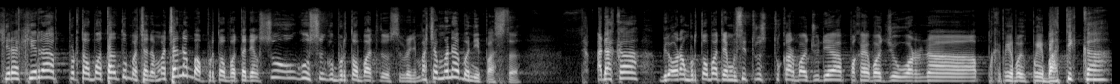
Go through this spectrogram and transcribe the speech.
kira-kira pertobatan itu macam mana? Macam mana pertobatan yang sungguh-sungguh bertobat itu sebenarnya? Macam mana nih pastor? Adakah bila orang bertobat yang mesti terus tukar baju dia pakai baju warna pakai pakai, pakai batik kah?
